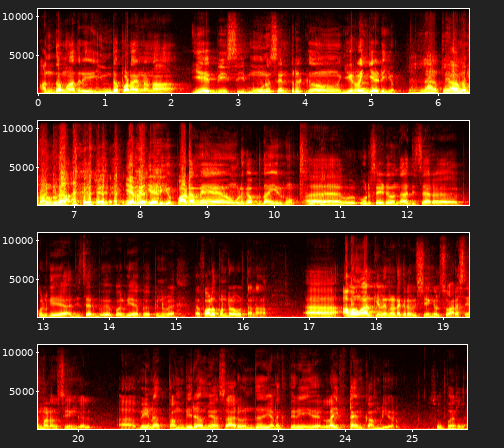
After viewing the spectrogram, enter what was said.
அந்த மாதிரி இந்த படம் என்னன்னா ஏபிசி மூணு சென்டருக்கும் இறங்கி அடிக்கும். எல்லா இடத்துலயும் இறங்கி அடிக்கும். படமே உங்களுக்கு அப்படிதான் இருக்கும். ஒரு- சைடு வந்து அஜித் சார் கொள்கையை அஜித் சார் ப- கொள்கையை பின் ஃபாலோ பண்ற ஒருத்தனா அவன் வாழ்க்கையில நடக்கிற விஷயங்கள் சுவாரஸ்யமான விஷயங்கள் மெயினாக தம்பி ராமையா சார் வந்து எனக்கு தெரியும் லைஃப் டைம் காமெடியாக இருக்கும். சூப்பர்ல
